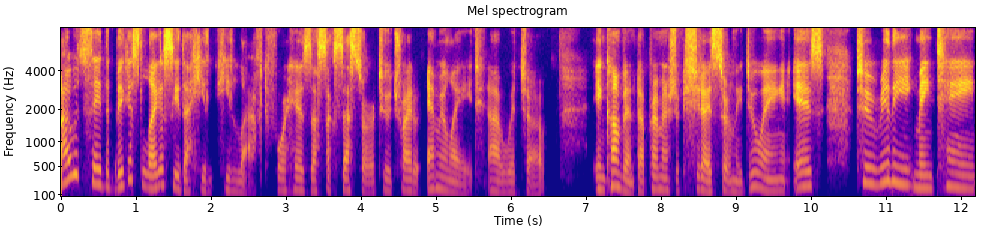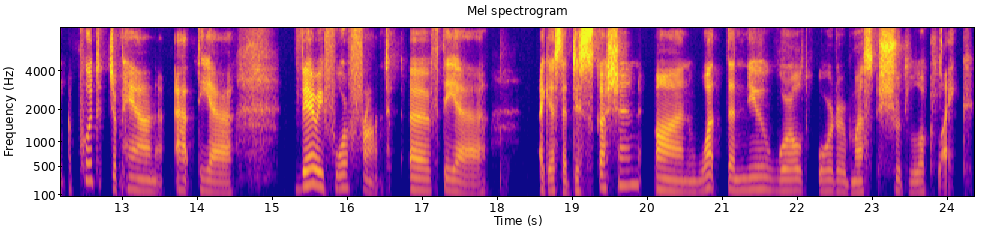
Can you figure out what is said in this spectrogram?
I would say the biggest legacy that he, he left for his uh, successor to try to emulate, uh, which uh, incumbent uh, Prime Minister Kishida is certainly doing, is to really maintain, put Japan at the uh, very forefront of the I guess, a discussion on what the new world order must should look like.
